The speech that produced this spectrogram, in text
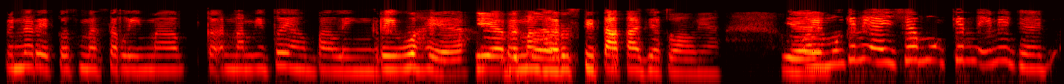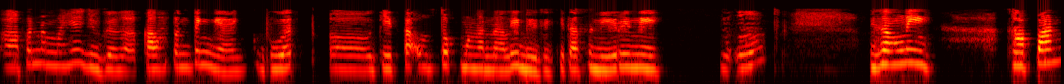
bener itu semester 5 ke 6 itu yang paling riwah ya. Iya, Memang betul. harus ditata jadwalnya. Yeah. Oh ya mungkin nih Aisyah mungkin ini jadi apa namanya juga nggak kalah penting ya buat uh, kita untuk mengenali diri kita sendiri nih. Mm -hmm. Misal nih, kapan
